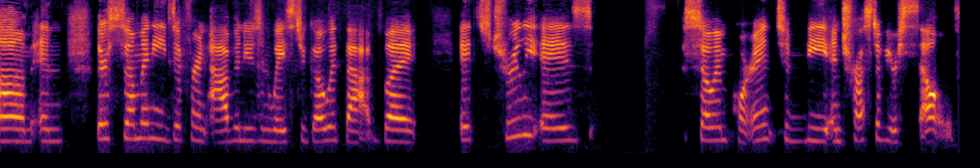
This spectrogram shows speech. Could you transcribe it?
Um, and there's so many different avenues and ways to go with that but it truly is so important to be in trust of yourself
